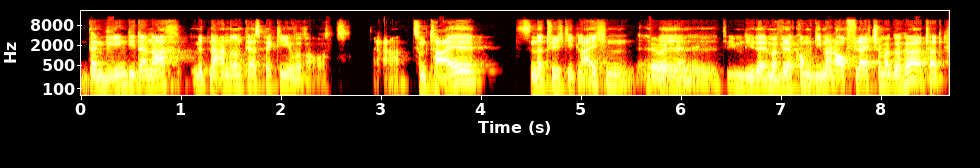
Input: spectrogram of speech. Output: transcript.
dann gehen die danach mit einer anderen Perspektive raus. Ja, zum Teil sind natürlich die gleichen äh, Themen, die da immer wieder kommen, die man auch vielleicht schon mal gehört hat,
